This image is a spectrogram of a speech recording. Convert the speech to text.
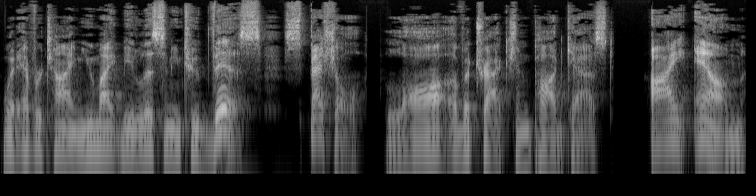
whatever time you might be listening to this special Law of Attraction podcast. I am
